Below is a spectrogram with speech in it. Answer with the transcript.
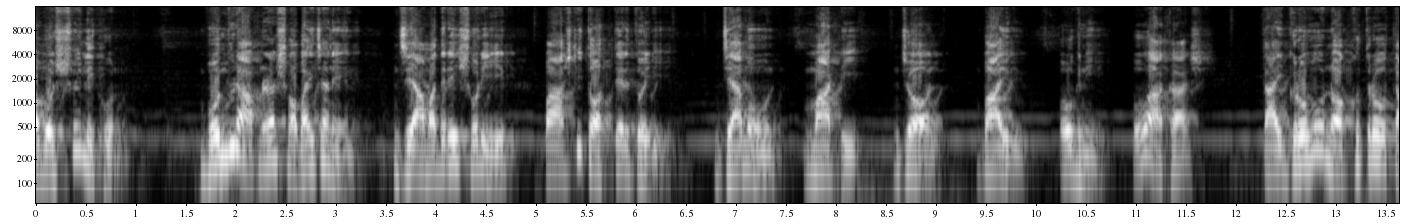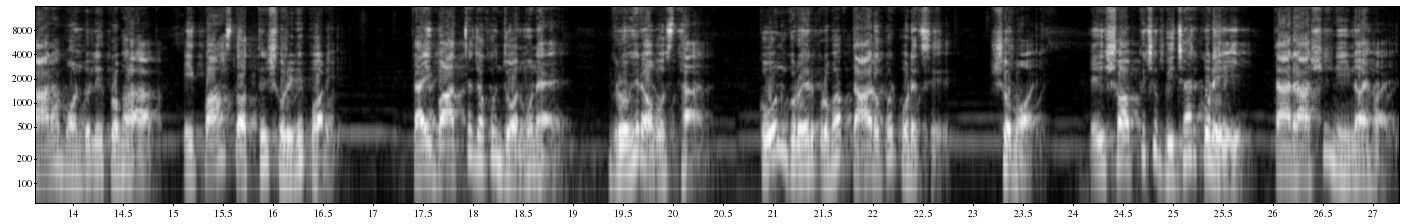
অবশ্যই লিখুন। বন্ধুরা, আপনারা সবাই জানেন যে আমাদের এই শরীর পাঁচটি তত্ত্বের তৈরি, যেমন মাটি, জল, বায়ু, অগ্নি ও আকাশ। তাই গ্রহ, নক্ষত্র ও তারা মণ্ডলের প্রভাব এই পাঁচ তত্ত্বের শরীরে পড়ে। তাই বাচ্চা যখন জন্ম নেয়, গ্রহের অবস্থান কোন গ্রহের প্রভাব তার উপর পড়েছে, সময়। এই সব কিছু বিচার করেই তার রাশি নির্ণয় হয়।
